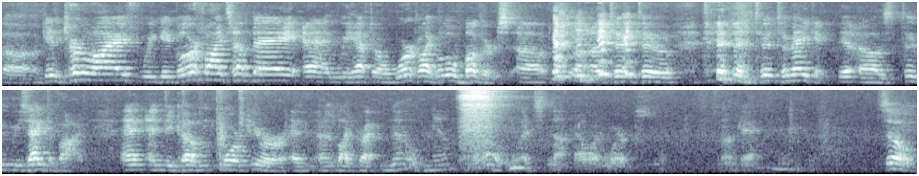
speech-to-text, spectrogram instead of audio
uh, get eternal life, we get glorified someday, and we have to work like little buggers uh, to, to, to, to make it, uh, to be sanctified and, and become more pure and, and like Christ. No, No. no, that's not how it works. Okay? Mm-hmm. So,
